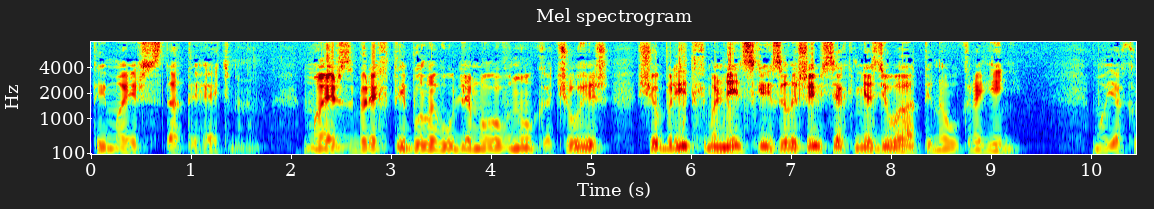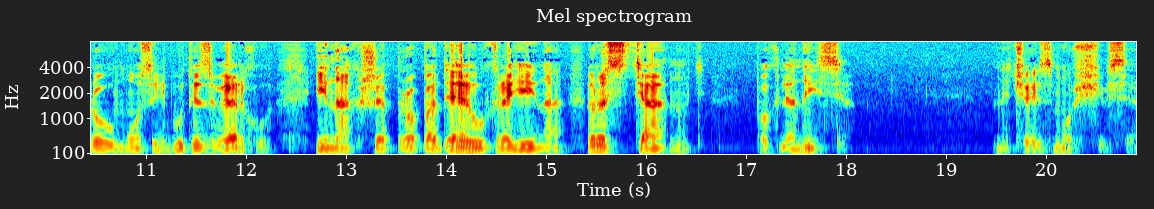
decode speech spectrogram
Ти маєш стати гетьманом. Маєш зберегти булаву для мого внука. Чуєш, щоб рід Хмельницьких залишився князювати на Україні. Моя кров мусить бути зверху, інакше пропаде Україна, розтягнуть. Поклянися. Нечай зморщився.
